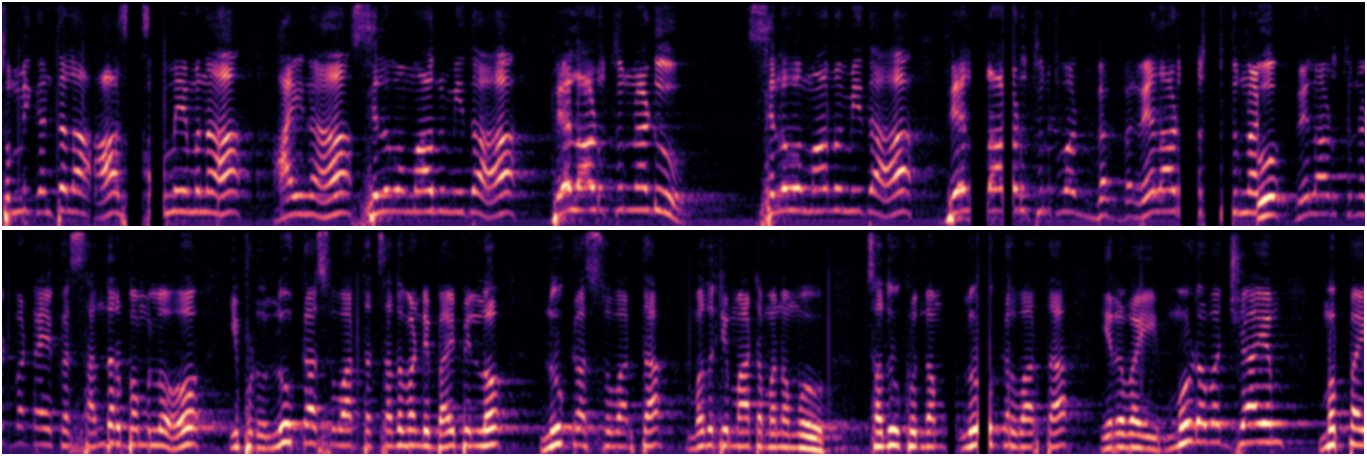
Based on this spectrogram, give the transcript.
తొమ్మిది గంటల ఆ సమయమున ఆయన శిలవమాను మీద వేలాడుతున్నాడు. శిలవమాను మీద వేలాడుతున్న వేలాడు వేలాడుతున్నటువంటి ఆ యొక్క సందర్భంలో ఇప్పుడు లూకాసు వార్త చదవండి బైబిల్లో. లూకాసు వార్త మొదటి మాట మనము చదువుకుందాం. లూకాసు వార్త ఇరవై మూడవ అధ్యాయం ముప్పై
